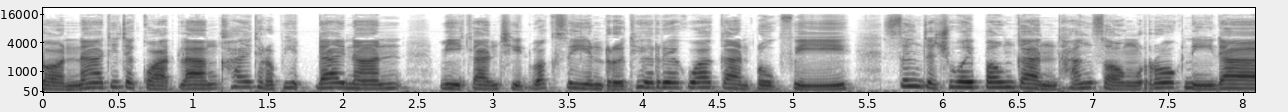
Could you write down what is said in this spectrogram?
ก่อนหน้าที่จะกวาดล้างไข้ทรพิษได้นั้น มีการฉีดวัคซีนหรือที่เรียกว่าการปลูกฝี ซึ่งจะช่วยป้องกันทั้งสองโรคนี้ได้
